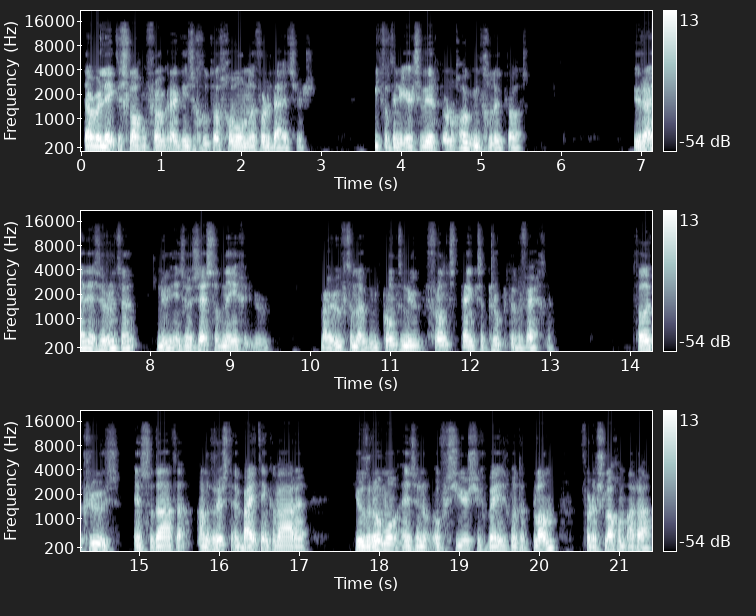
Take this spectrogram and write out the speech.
Daarbij leek de slag om Frankrijk niet zo goed als gewonnen voor de Duitsers. Iets wat in de Eerste Wereldoorlog ook niet gelukt was. U rijdt deze route nu in zo'n 6 tot 9 uur, maar u hoeft dan ook niet continu Franse tanks en troepen te bevechten. Terwijl de crews en soldaten aan het rusten en bijtanken waren, hield Rommel en zijn officiers zich bezig met het plan voor de slag om Arras.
